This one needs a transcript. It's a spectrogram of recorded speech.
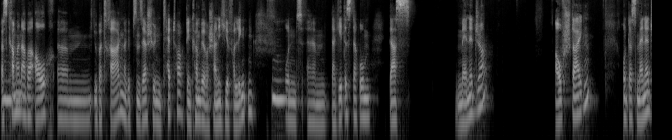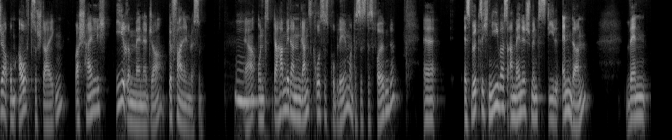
Das mhm. kann man aber auch ähm, übertragen. Da gibt es einen sehr schönen TED-Talk, den können wir wahrscheinlich hier verlinken. Mhm. Und ähm, da geht es darum, dass Manager aufsteigen und dass Manager, um aufzusteigen, wahrscheinlich ihrem Manager gefallen müssen. Mhm. Ja, und da haben wir dann ein ganz großes Problem und das ist das folgende. Äh, es wird sich nie was am Managementstil ändern, wenn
